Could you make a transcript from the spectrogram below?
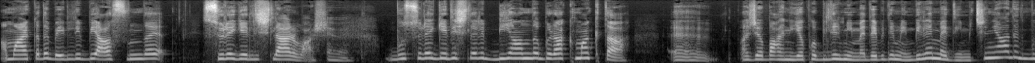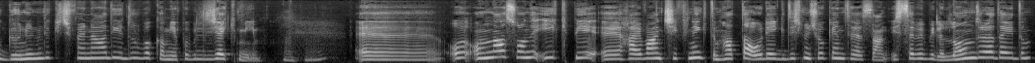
Ama arkada belli bir aslında süre gelişler var. Evet. Bu süre gelişleri bir anda bırakmak da e, acaba hani yapabilir miyim edebilir miyim bilemediğim için ya dedim bu gönüllülük hiç fena değil dur bakalım yapabilecek miyim? Hı hı. Ee, ondan sonra ilk bir e, hayvan çiftliğine gittim. Hatta oraya gidişim çok enteresan. İş sebebiyle Londra'daydım.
